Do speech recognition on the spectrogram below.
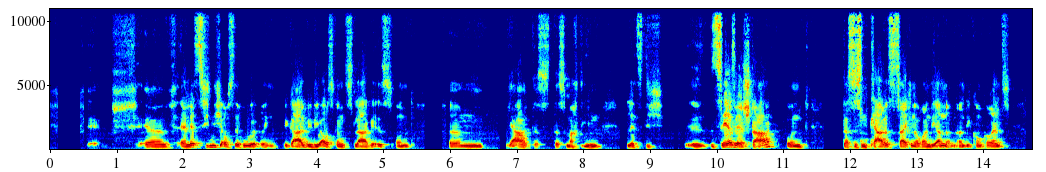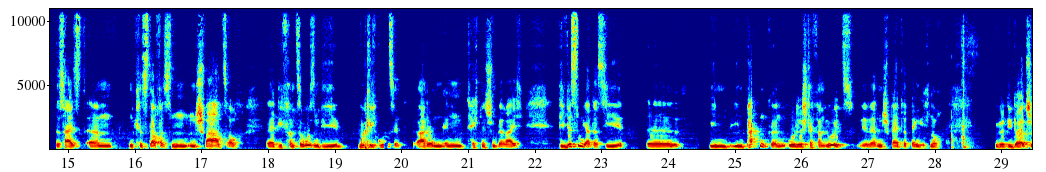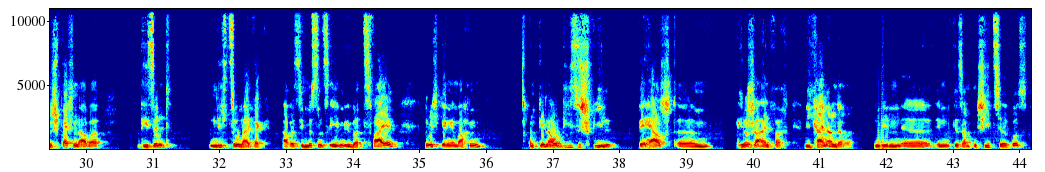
Er, er lässt sich nicht aus der Ruhe bringen, egal wie die Ausgangslage ist. Und ähm, ja, das, das macht ihn letztlich äh, sehr, sehr stark und das ist ein klares Zeichen auch an die anderen, an die Konkurrenz. Das heißt, ähm, ein Christoffersen, ein Schwarz, auch äh, die Franzosen, die wirklich gut sind, gerade im, im, technischen Bereich, die wissen ja, dass sie äh, ihn, ihn packen können. Oder Stefan Luiz. Wir werden später, denke ich, noch über die Deutschen sprechen, aber die sind nicht so weit weg. Aber sie müssen es eben über zwei Durchgänge machen Und genau dieses Spiel beherrscht ähm, Hirscher einfach wie kein anderer in dem, äh, im gesamten Skizirkus.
